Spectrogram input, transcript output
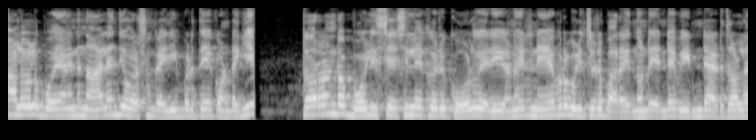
നാളുകൾ പോയി. അങ്ങനെ നാലഞ്ച് വർഷം കഴിയുമ്പോഴത്തേക്കുണ്ടെങ്കിൽ ടൊറന്റോ പോലീസ് സ്റ്റേഷനിലേക്ക് ഒരു കോൾ വരികയാണ്. ഒരു നേബർ വിളിച്ചിട്ട് പറയുന്നുണ്ട് എന്റെ വീടിന്റെ അടുത്തുള്ള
